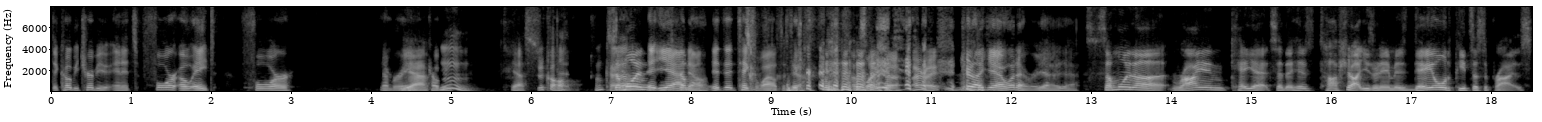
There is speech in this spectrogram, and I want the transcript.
the Kobe tribute, and it's four oh eight. Four number eight. Yeah. Kobe. Mm, Yes. good call. Okay. Someone. It- yeah, some- I know. It, it takes a while to Yeah. figure. I was like, uh, all right. You're like, yeah, whatever. Yeah, yeah. Someone, uh, Ryan Kayet said that his Top Shot username is Day Old Pizza Surprise,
